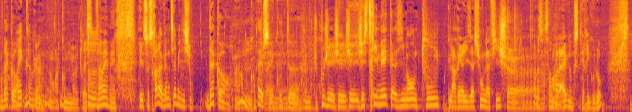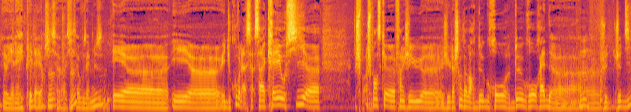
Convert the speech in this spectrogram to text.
D'accord. Ouais, comme- Voilà, comme euh. Ah ouais, mais Et ce sera la 20e édition. d'accord. Voilà, donc en Eh plus, c'est- écoute, euh, donc, du coup, j'ai- j'ai j'ai- j'ai streamé quasiment toute la réalisation de l'affiche euh, Ah bah, c'est sympa. en live, donc c'était rigolo. Euh, Il y a les replays d'ailleurs, si, Mmh. ça, si Mmh. ça vous amuse. Et, euh, et, euh, et du coup, voilà, ça, ça a créé aussi. Je, je pense que, enfin, j'ai eu, euh, j'ai eu la chance d'avoir deux gros, deux gros raids euh, Mmh. je- jeudi.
